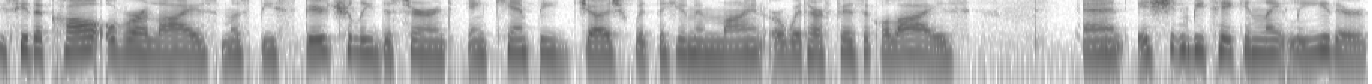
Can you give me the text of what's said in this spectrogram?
You see, the call over our lives must be spiritually discerned and can't be judged with the human mind or with our physical eyes. And it shouldn't be taken lightly either.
